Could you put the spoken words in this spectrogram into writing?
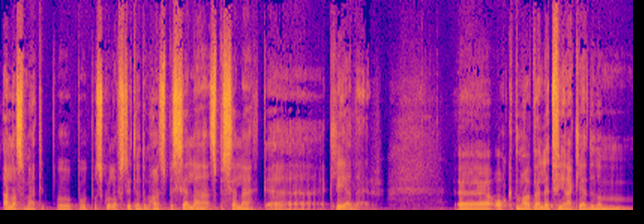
alla som är typ på, på, på skolavslutning de har speciella, speciella kläder. och de har väldigt fina kläder. De,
